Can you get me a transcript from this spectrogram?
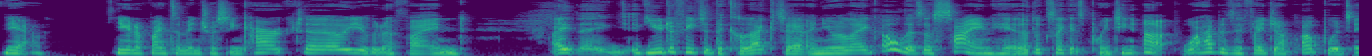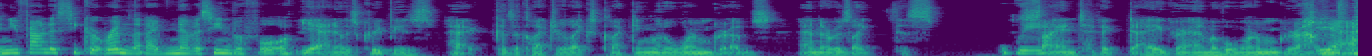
Yeah. You're going to find some interesting character. You're going to find. I, you defeated the collector and you were like, oh, there's a sign here that looks like it's pointing up. What happens if I jump upwards? And you found a secret room that I've never seen before. Yeah, and it was creepy as heck because the collector likes collecting little worm grubs, and there was like this Weird. scientific diagram of a worm grub. Yeah.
